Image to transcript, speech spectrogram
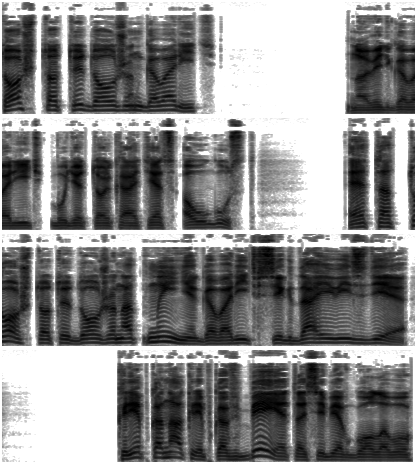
То, что ты должен говорить. Но ведь говорить будет только отец Аугуст. Это то, что ты должен отныне говорить всегда и везде. Крепко-накрепко вбей это себе в голову.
